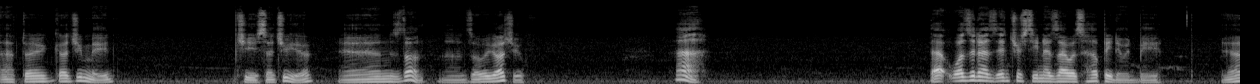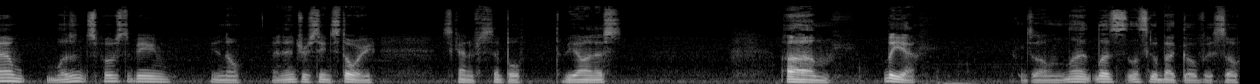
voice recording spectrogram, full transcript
after I got you made, she sent you here, and it's done. That's how we got you. Huh. That wasn't as interesting as I was hoping it would be. Yeah, wasn't supposed to be, you know, an interesting story. It's kind of simple, to be honest. Um, but yeah. So let, let's let's go back over. So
